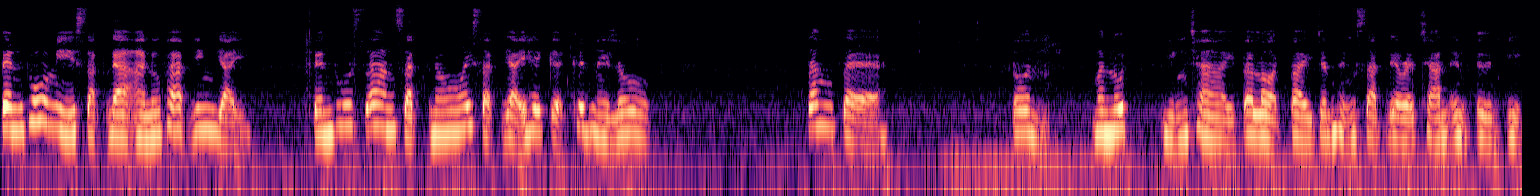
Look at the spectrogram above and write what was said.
เป็นผู้มีศักดาอนุภาพยิ่งใหญ่ เป็นผู้สร้างสัตว์น้อยสัตว์ใหญ่ให้เกิดขึ้นในโลก ตั้งแต่ต้นมนุษย์หญิงชายตลอดไปจนถึงสัตว์เดรัจฉานอื่น ๆ อีก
